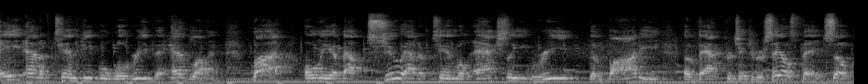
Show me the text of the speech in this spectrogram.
8 out of 10 people will read the headline but only about 2 out of 10 will actually read the body of that particular sales page. So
